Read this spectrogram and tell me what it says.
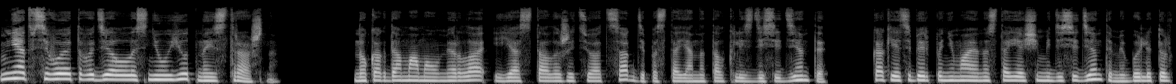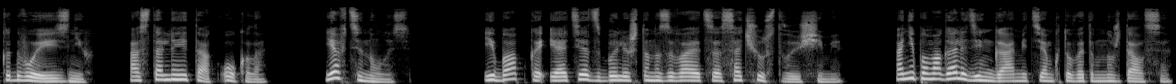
Мне от всего этого делалось неуютно и страшно. Но когда мама умерла, и я стала жить у отца, где постоянно толклись диссиденты, как я теперь понимаю, настоящими диссидентами были только двое из них, а остальные так, около. Я втянулась. И бабка, и отец были, что называется, сочувствующими. Они помогали деньгами тем, кто в этом нуждался.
